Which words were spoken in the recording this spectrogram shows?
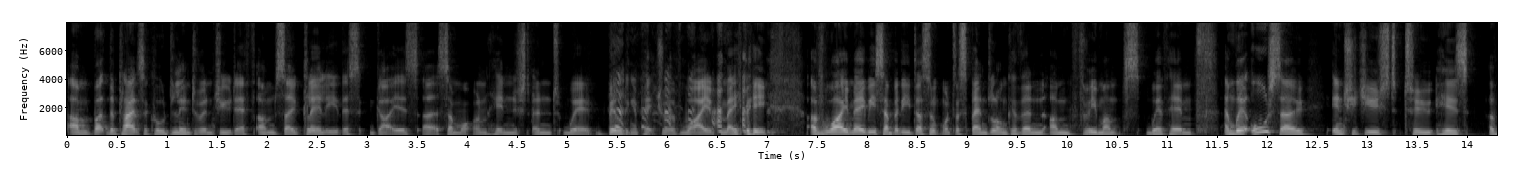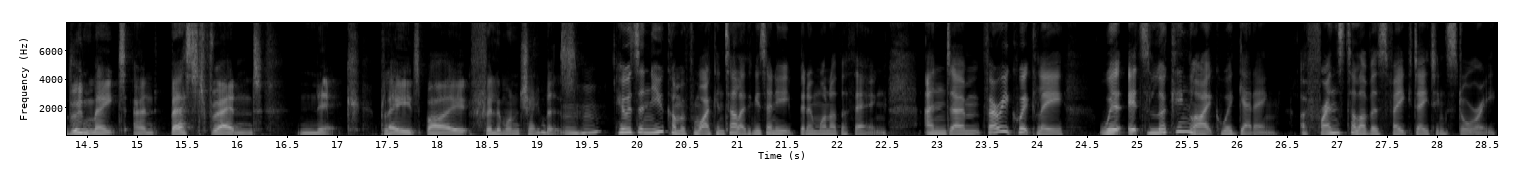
Um. But the plants are called Linda and Judith. Um. So clearly this guy is uh, somewhat unhinged, and we're building a picture of why maybe of why maybe somebody doesn't want to spend longer than um three months with him. And we're also introduced to his roommate and best friend Nick, played by Philemon Chambers. Who is a newcomer from what I can tell. I think he's only been in one other thing. And um, very quickly, we're, it's looking like we're getting a friends to lovers fake dating story.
